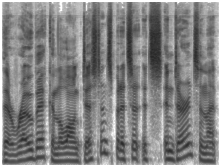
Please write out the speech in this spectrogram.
the aerobic and the long distance, but it's it's endurance in that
